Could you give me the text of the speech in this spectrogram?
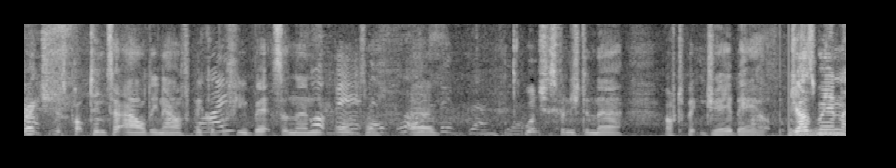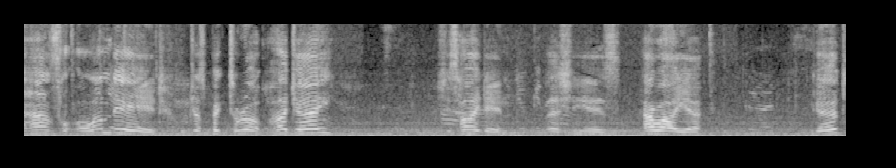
Rachel just popped into Aldi now to pick up a few bits, and then What once, uh, once she's finished in there, I have to pick JB up. Jasmine has landed. We just picked her up. Hi, Jay. She's hiding. There she is. How are you? Good. Good.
